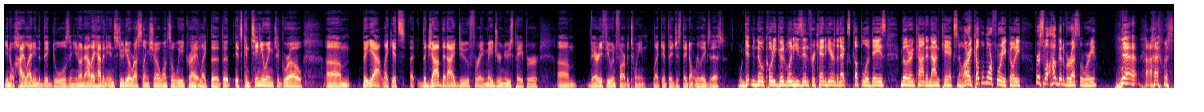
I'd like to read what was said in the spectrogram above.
you know highlighting the big duels. And you know now they have an in studio wrestling show once a week, right? Like the the it's continuing to grow. Um, but yeah, like it's uh, the job that I do for a major newspaper. Um, very few and far between. Like it, they just they don't really exist. We're getting to know Cody Goodwin. He's in for Ken here the next couple of days. Miller and Condon on KXNO. All right, couple more for you, Cody. First of all, how good of a wrestler were you? Yeah, I was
